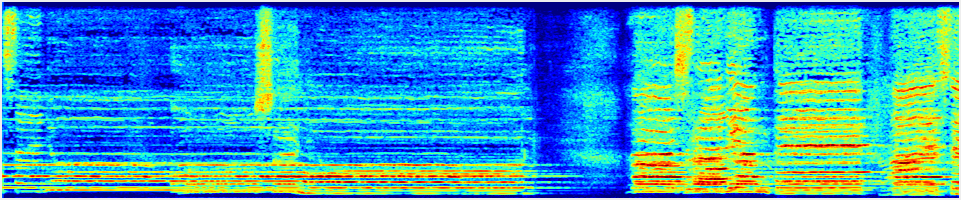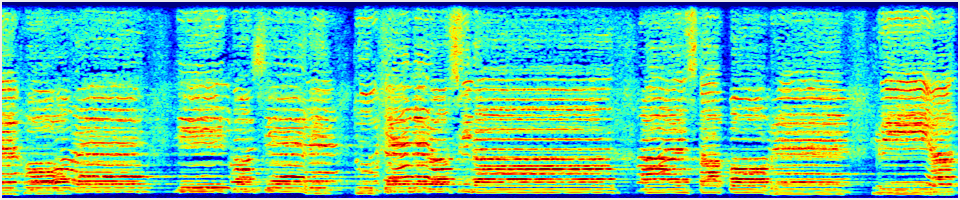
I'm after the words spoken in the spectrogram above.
Señor oh su radiante a este pobre y confiere tu generosidad, a esta pobre guía.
